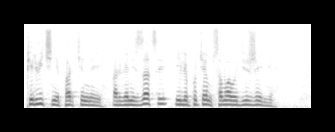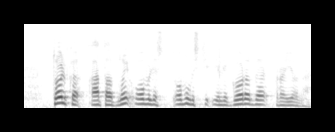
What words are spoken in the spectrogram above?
первичной партийной организации или путем самовыдвижения, только от одной области, области или города, района.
